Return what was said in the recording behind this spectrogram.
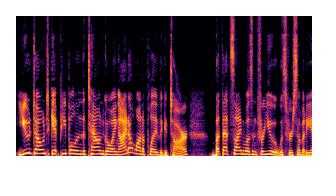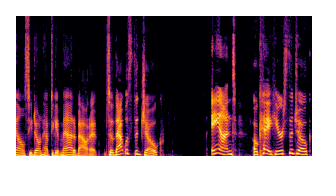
you don't get people in the town going, "I don't want to play the guitar." But that sign wasn't for you, it was for somebody else. You don't have to get mad about it. So that was the joke. And okay, here's the joke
